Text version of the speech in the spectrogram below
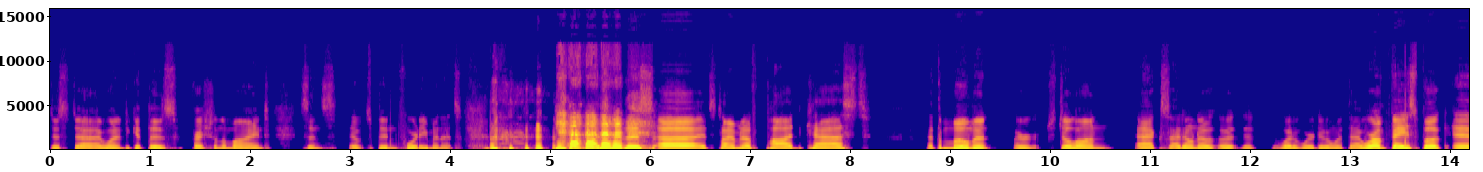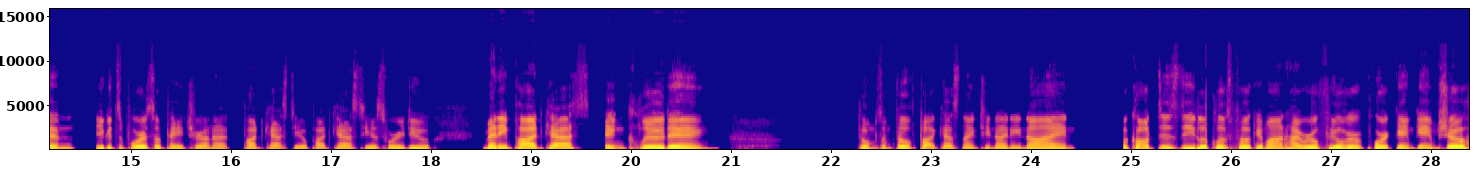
just uh, I wanted to get those fresh on the mind since it's been 40 minutes. As for this, uh, it's time enough podcast. At the moment, we're still on X. I don't know uh, what we're doing with that. We're on Facebook, and you can support us on Patreon at Podcastio Podcastius, where we do many podcasts, including Films and Filth Podcast 1999, Occult Disney, Luke Loves Pokemon, Hyrule Field Report, Game Game Show.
